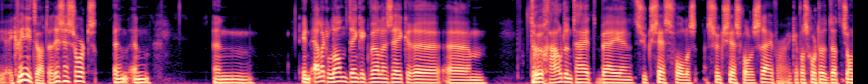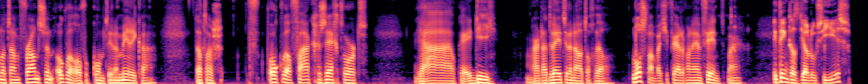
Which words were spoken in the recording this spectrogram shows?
ik weet niet wat. Er is een soort... Een, een, een, in elk land denk ik wel een zekere ehm, terughoudendheid... bij een succesvolle, succesvolle schrijver. Ik heb al gehoord dat, Jonathan Franzen ook wel overkomt in Amerika. Dat er ook wel vaak gezegd wordt... ja, oké, die... Maar dat weten we nou toch wel. Los van wat je verder van hem vindt. Maar Ik denk dat het jaloezie is.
